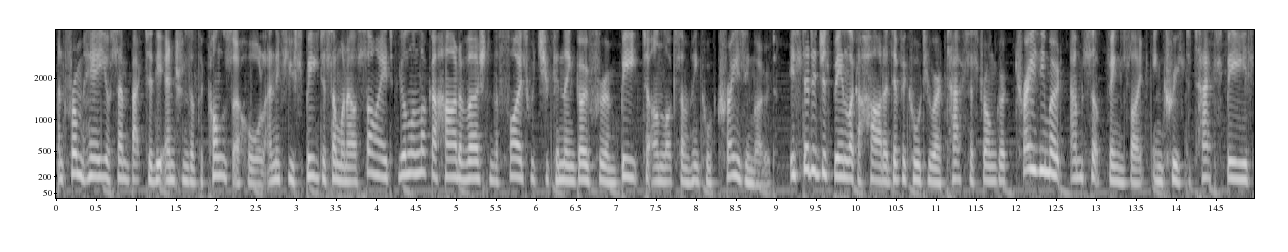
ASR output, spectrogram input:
and from here you're sent back to the entrance of the concert hall, and if you speak to someone outside, you'll unlock a harder version of the fights which you can then go through and beat to unlock something called Crazy Mode. Instead of just being like a harder difficulty where attacks are stronger, Crazy Mode amps up things like increased attack speeds,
